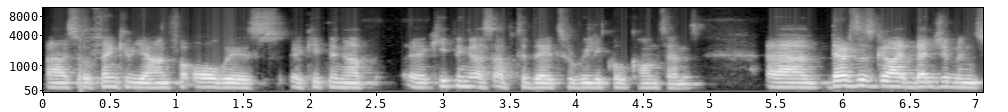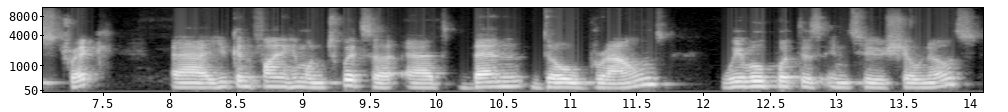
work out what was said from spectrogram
Uh, so thank you, Jan, for always uh, keeping up, uh, keeping us up to date to really cool content. Um, there's this guy, Benjamin Strick. Uh, you can find him on Twitter at Ben Doe Brown. We will put this into show notes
